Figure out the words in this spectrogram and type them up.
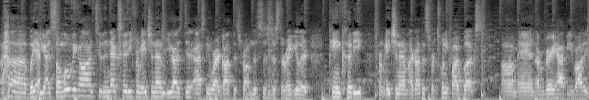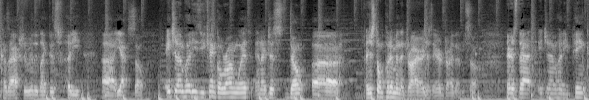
Uh, but yeah, you guys, so moving on to the next hoodie from H&M. You guys did ask me where I got this from. This is just a regular pink hoodie from H&M. I got this for 25 bucks. Um, and I'm very happy about it because I actually really like this hoodie. Uh, yeah, so H&M hoodies you can't go wrong with. And I just don't, uh, I just don't put them in the dryer. I just air dry them. So there's that H&M hoodie pink.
